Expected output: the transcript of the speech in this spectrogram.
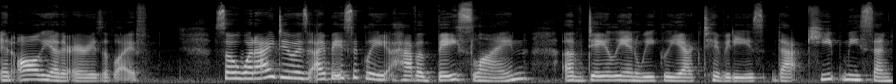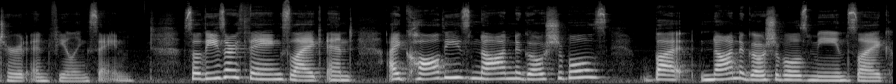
in all the other areas of life. So, what I do is I basically have a baseline of daily and weekly activities that keep me centered and feeling sane. So, these are things like, and I call these non negotiables, but non negotiables means like,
